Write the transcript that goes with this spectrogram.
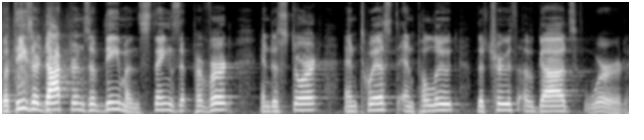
But these are doctrines of demons, things that pervert and distort and twist and pollute the truth of God's Word.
